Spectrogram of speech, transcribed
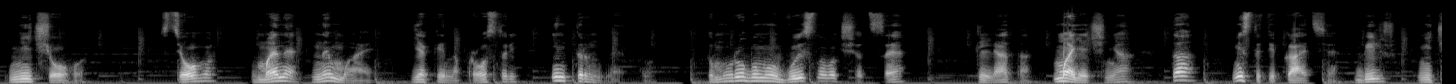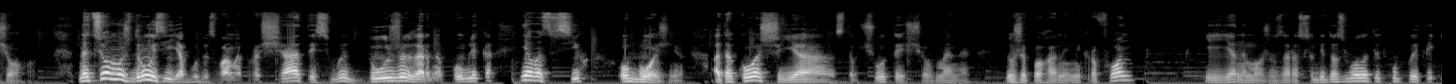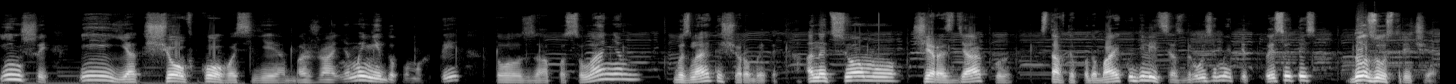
нічого з цього в мене немає, як і на просторі інтернету. Тому робимо висновок, що це клята маячня та містифікація, більш нічого. На цьому ж, друзі, я буду з вами прощатись. Ви дуже гарна публіка. Я вас всіх обожнюю. А також я став чути, що в мене дуже поганий мікрофон, і я не можу зараз собі дозволити купити інший. І якщо в когось є бажання мені допомогти, то за посиланням ви знаєте, що робити. А на цьому ще раз дякую. Ставте вподобайку, діліться з друзями, підписуйтесь. До зустрічі!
